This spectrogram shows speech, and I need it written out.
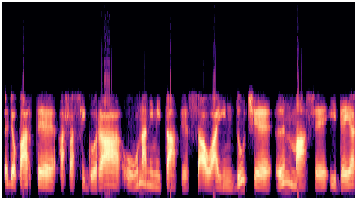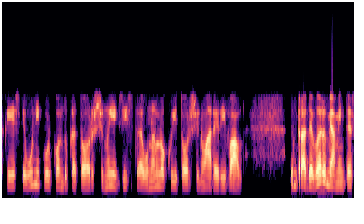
Pe de o parte, aș asigura o unanimitate sau a induce în mase ideea că este unicul conducător și nu există un înlocuitor și nu are rival. Într-adevăr, îmi amintesc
